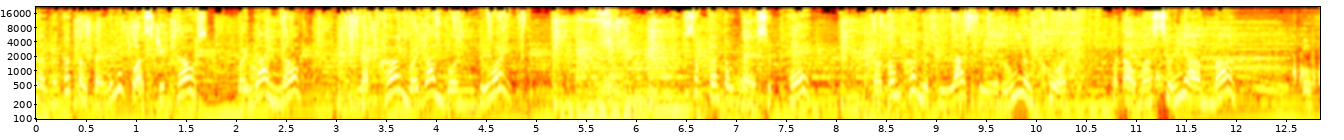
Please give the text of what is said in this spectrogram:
จากนั้นก็ตกแต่งด้วยลูกกวาดสกิทเทิลส์ไว้ด้านนอก และเพิ่มไว้ด้านบนด้วยสำหรับการตกแต่งสุดเท่ เราต้องเพิ่มนูเทลล่าสีรุ้งหนึ่งขวด มันออกมาสวยงามมาก โอ้โห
